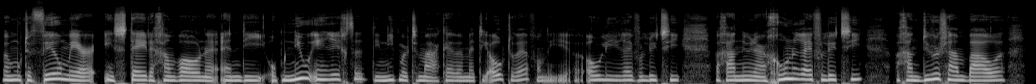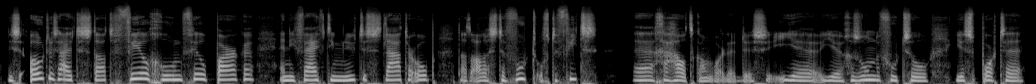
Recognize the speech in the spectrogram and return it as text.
we moeten veel meer in steden gaan wonen en die opnieuw inrichten. Die niet meer te maken hebben met die auto, hè, van die olierevolutie. We gaan nu naar een groene revolutie. We gaan duurzaam bouwen. Dus auto's uit de stad, veel groen, veel parken. En die 15 minuten slaat erop dat alles te voet of te fiets uh, gehaald kan worden. Dus je, je gezonde voedsel, je sporten,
